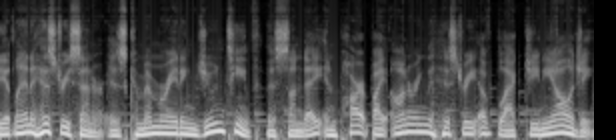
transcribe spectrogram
The Atlanta History Center is commemorating Juneteenth this Sunday in part by honoring the history of black genealogy.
